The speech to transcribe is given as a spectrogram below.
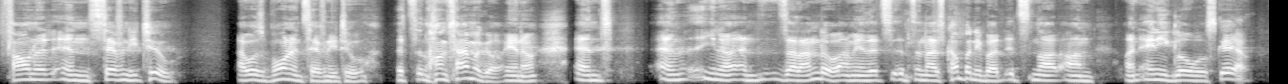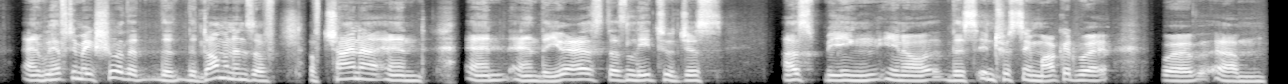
founded in 72. I was born in 72. That's a long time ago, you know. And and you know, and Zalando, I mean, that's it's a nice company, but it's not on on any global scale. Yeah. And we have to make sure that the, the dominance of, of China and and and the US doesn't lead to just us being, you know, this interesting market where where um,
